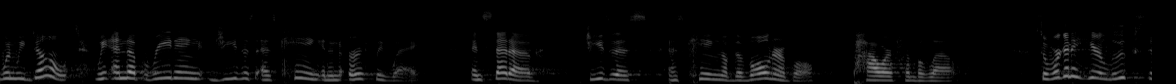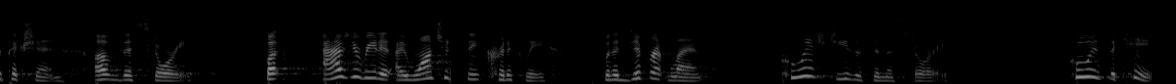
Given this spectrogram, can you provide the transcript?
when we don't, we end up reading Jesus as king in an earthly way instead of Jesus as king of the vulnerable, power from below. So we're going to hear Luke's depiction of this story. As you read it, I want you to think critically with a different lens. Who is Jesus in this story? Who is the king?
